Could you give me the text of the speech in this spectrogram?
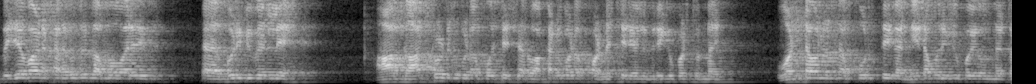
విజయవాడ కనకదుర్గ అమ్మవారి గుడికి వెళ్ళే ఆ ఘాట్ రోడ్డును కూడా మూసేశారు. అక్కడ కూడా కొండ చర్యలు విరిగిపడుతున్నాయి. వన్ టౌన్ అంతా పూర్తిగా నీట మునిగిపోయి ఉందట.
